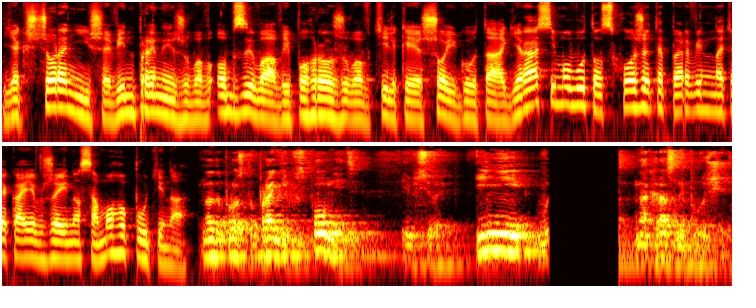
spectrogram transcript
Якщо раніше він принижував, обзивав і погрожував тільки Шойгу та Герасімову, то схоже тепер він натякає вже й на самого Путіна. Надо просто про них вспомнить и все. И не вы на Красной площади.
